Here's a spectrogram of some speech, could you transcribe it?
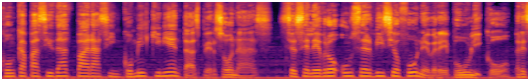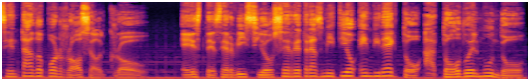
con capacidad para 5.500 personas, se celebró un servicio fúnebre público presentado por Russell Crowe. Este servicio se retransmitió en directo a todo el mundo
